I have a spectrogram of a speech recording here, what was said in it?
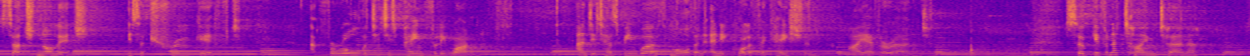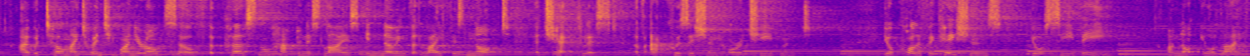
Such knowledge is a true gift for all that it is painfully won, and it has been worth more than any qualification I ever earned. So given a time turner, I would tell my 21-year-old self that personal happiness lies in knowing that life is not a checklist of acquisition or achievement. Your qualifications, your CV, are not your life,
